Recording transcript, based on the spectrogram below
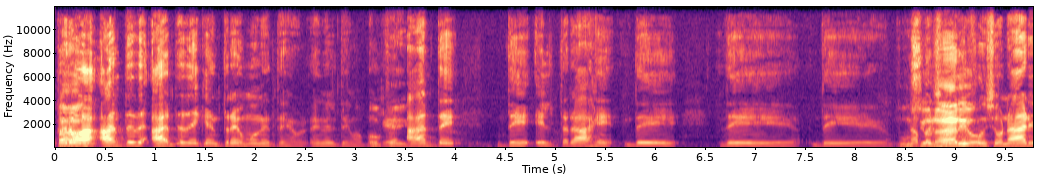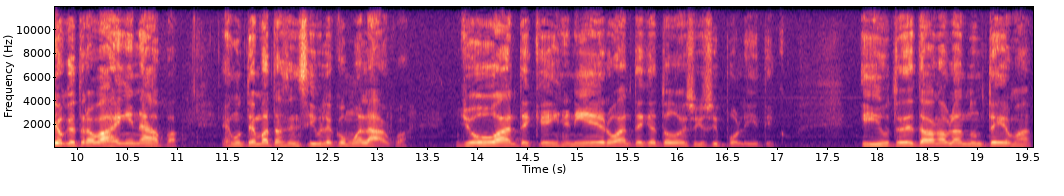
pero antes, de, antes de que entremos en el tema, en el tema porque antes del traje de, de, funcionario. funcionario que trabaja en INAPA, es un tema tan sensible como el agua. Yo antes que ingeniero, antes que todo eso, yo soy político. Y ustedes estaban hablando de un tema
